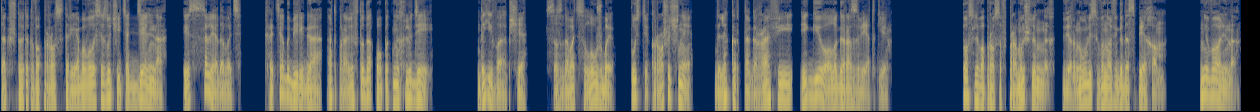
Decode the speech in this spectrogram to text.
Так что этот вопрос требовалось изучить отдельно, исследовать. Хотя бы берега, отправив туда опытных людей. Да и вообще, создавать службы, пусть и крошечные, для картографии и геологоразведки. После вопросов промышленных вернулись вновь к доспехам. Невольно,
